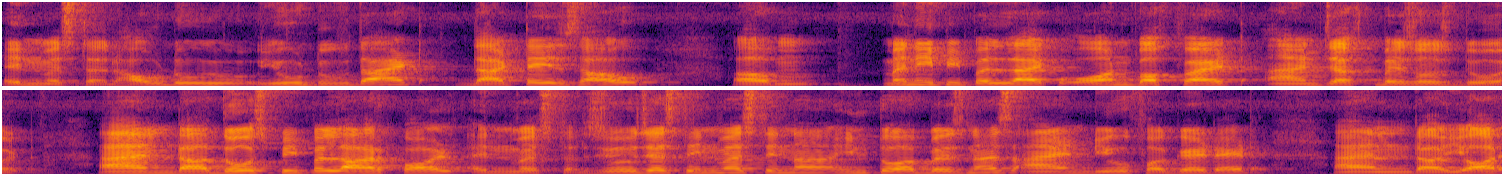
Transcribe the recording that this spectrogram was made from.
investor. How do you do that? That is how um, many people like Warren Buffett and Jeff Bezos do it. And uh, those people are called investors. You just invest in a, into a business and you forget it and uh, your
